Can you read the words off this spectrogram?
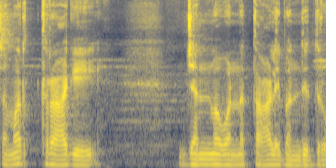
ಸಮರ್ಥರಾಗಿ ಜನ್ಮವನ್ನು ತಾಳಿ ಬಂದಿದ್ದರು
